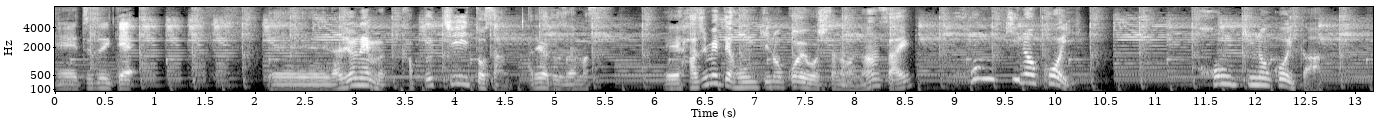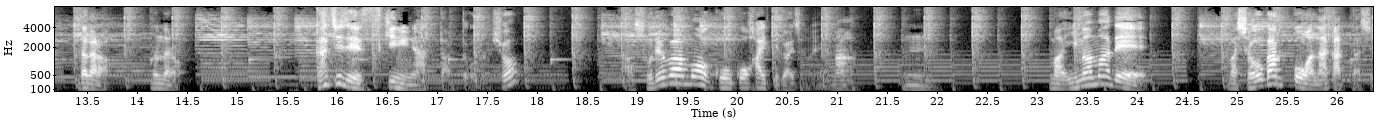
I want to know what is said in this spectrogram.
えー、続いて。えー、ラジオネームカプチートさん。ありがとうございます、えー、初めて本気の恋をしたのは何歳？本気の恋。本気の恋か。だからなんだろう。ガチで好きになったってことでしょ？あそれはもう高校入ってからじゃないかな。うん。まあ今までまあ小学校はなかったし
